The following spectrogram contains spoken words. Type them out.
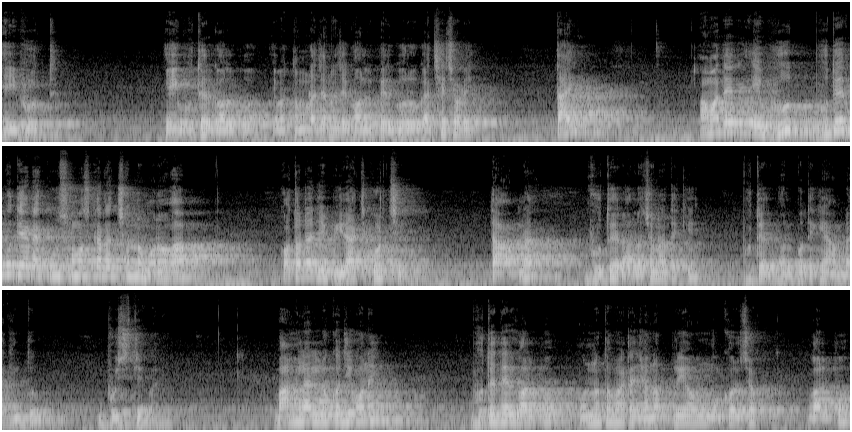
এই ভূত, এই ভূতের গল্প, এবার তোমরা জানো যে গল্পের গরু গাছে চড়ে। তাই আমাদের এই ভূত, ভূতের প্রতি একটা কুসংস্কারাচ্ছন্ন মনোভাব কতটা যে বিরাজ করছে, তা আমরা ভূতের আলোচনা থেকে, ভূতের গল্প থেকে আমরা কিন্তু বুঝতে পারি। বাংলার লোকজীবনে ভূতেদের গল্প অন্যতম একটা জনপ্রিয় এবং মুখরোচক গল্প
